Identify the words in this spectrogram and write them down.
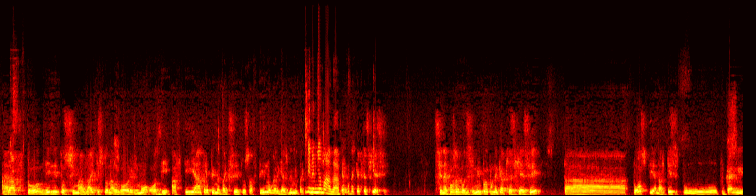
Άρα αυτό δίνει το σημαδάκι στον αλγόριθμο ότι αυτοί οι άνθρωποι μεταξύ τους, αυτοί οι λογαριασμοί μεταξύ είναι μια ομάδα. έχουν κάποια σχέση. Συνεπώς από τη στιγμή που έχουν κάποια σχέση, τα post, οι αναρτήσεις που, που κάνει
